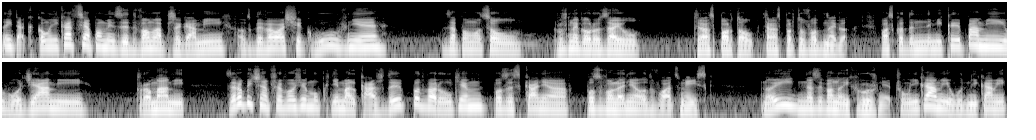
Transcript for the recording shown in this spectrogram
No i tak, komunikacja pomiędzy dwoma brzegami odbywała się głównie za pomocą różnego rodzaju transportu, transportu wodnego. Płaskodennymi krypami, łodziami, promami. Zarobić na przewozie mógł niemal każdy, pod warunkiem pozyskania pozwolenia od władz miejskich. No i nazywano ich różnie, czółnikami, łódnikami.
